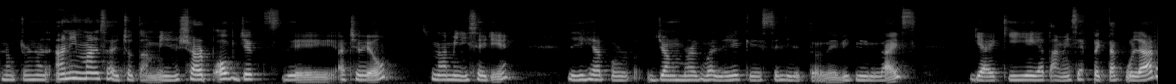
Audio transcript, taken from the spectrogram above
Nocturnal Animals, ha hecho también Sharp Objects de HBO, es una miniserie dirigida por Jean-Marc Vallée, que es el director de Big Little Lies. Y aquí ella también es espectacular.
